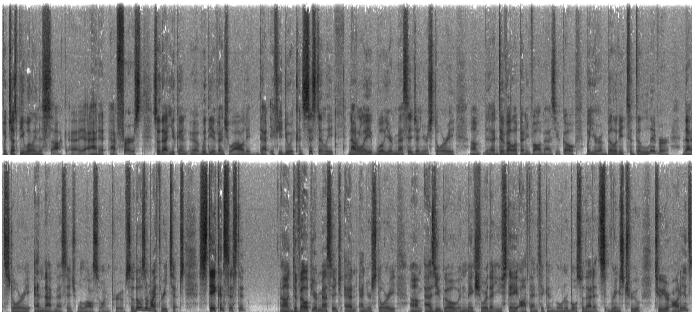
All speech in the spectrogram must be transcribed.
But just be willing to suck uh, at it at first so that you can, uh, with the eventuality that if you do it consistently, not only will your message and your story um, uh, develop and evolve as you go, but your ability to deliver that story and that message will also improve. So those are my three tips. Stay consistent uh, develop your message and, and your story um, as you go and make sure that you stay authentic and vulnerable so that it rings true to your audience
